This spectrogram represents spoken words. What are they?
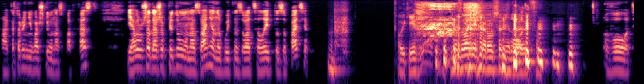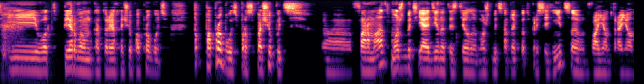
а, которые не вошли у нас в подкаст. Я уже даже придумал название, оно будет называться Late to the Party. Окей, название хорошее, мне нравится. Вот, и вот первым, который я хочу попробовать, попробовать просто пощупать э, формат, может быть, я один это сделаю, может быть, со мной кто-то присоединится вдвоем, троем.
